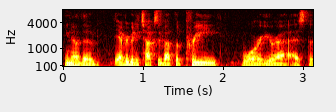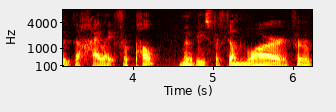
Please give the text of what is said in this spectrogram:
You know, the everybody talks about the pre-war era as the, the highlight for pulp movies, for film noir, for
